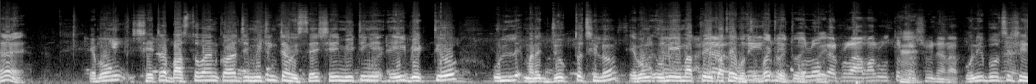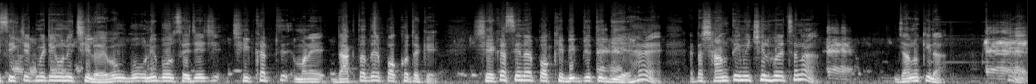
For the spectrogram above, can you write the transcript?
হ্যাঁ? এবং সেটা বাস্তবায়ন করার যে মিটিংটা হয়েছে সেই মিটিংয়ে এই ব্যক্তিও উল্লেখ মানে যুক্ত ছিল এবং উনি এইমাত্র এই কথাই বলছেন আমার উত্তরটা হ্যাঁ, শুনেন উনি বলছে সেই সিক্রেট মিটিং উনি ছিল এবং উনি বলছে যে শিক্ষার্থী মানে ডাক্তারদের পক্ষ থেকে শেখ হাসিনার পক্ষে বিবৃতি দিয়ে হ্যাঁ। একটা শান্তি মিছিল হয়েছে না? হ্যাঁ জানো কি না? হ্যাঁ হ্যাঁ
